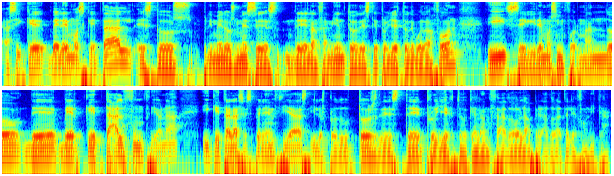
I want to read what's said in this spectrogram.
Así que veremos qué tal estos primeros meses de lanzamiento de este proyecto de Vodafone y seguiremos informando de ver qué tal funciona y qué tal las experiencias y los productos de este proyecto que ha lanzado la operadora telefónica.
